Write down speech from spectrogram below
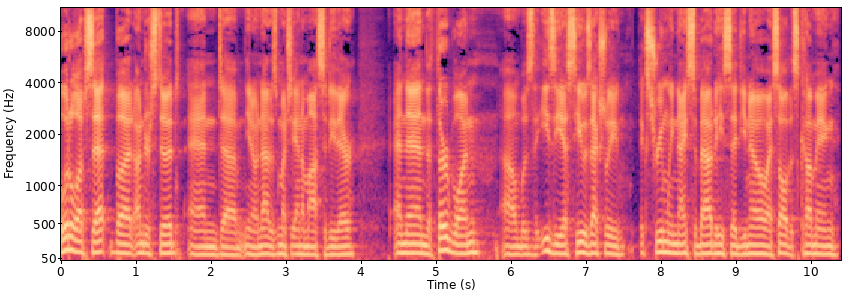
a little upset, but understood, and um, you know, not as much animosity there. And then the third one um, was the easiest. He was actually extremely nice about it. He said, "You know, I saw this coming.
